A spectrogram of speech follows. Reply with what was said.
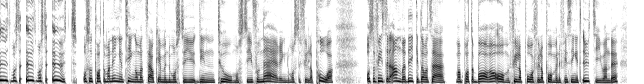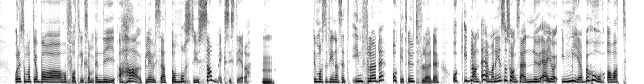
ut, måste ut, måste ut. Och så pratar man ingenting om att så här, okay, men du måste ju, din tro måste ju få näring, du måste fylla på. Och så finns det det andra diket av att så här, man pratar bara om fylla på, fylla på men det finns inget utgivande. Och det är som att jag bara har fått liksom en ny aha-upplevelse att de måste ju samexistera. Mm. Det måste finnas ett inflöde och ett utflöde. Och ibland är man i en säsong så här, nu är jag i mer behov av att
